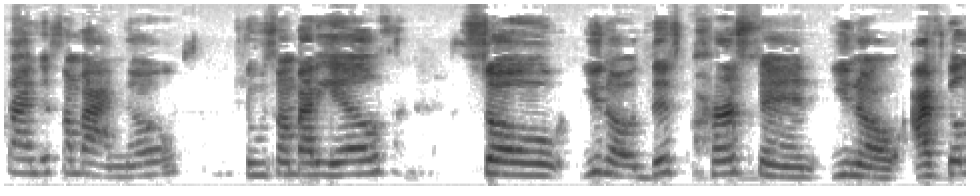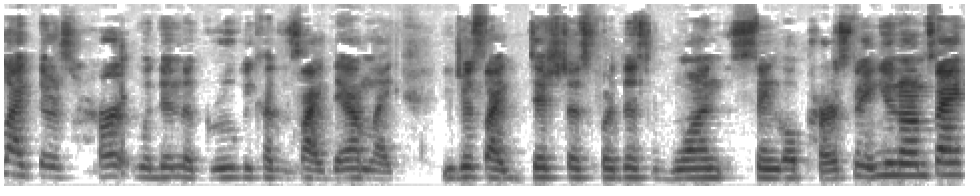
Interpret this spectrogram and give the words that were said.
friend, this somebody I know through somebody else. So, you know, this person, you know, I feel like there's hurt within the group because it's like, damn, like you just like ditched us for this one single person. You know what I'm saying?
